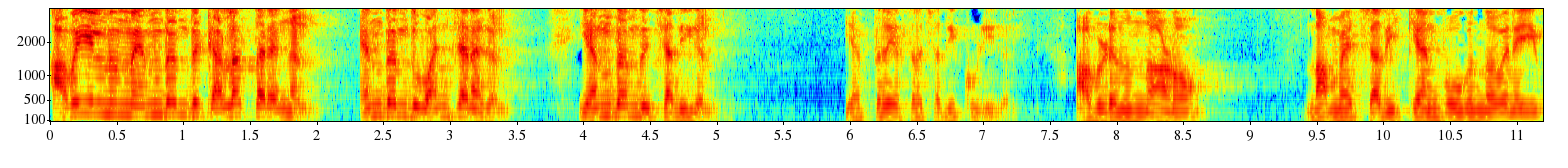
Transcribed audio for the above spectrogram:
അവയിൽ നിന്ന് എന്തെന്ത് കള്ളത്തരങ്ങൾ എന്തെന്ത് വഞ്ചനകൾ എന്തെന്ത് ചതികൾ എത്രയെത്ര ചതിക്കുഴികൾ? അവിടെ നിന്നാണോ നമ്മെ ചതിക്കാൻ പോകുന്നവനെയും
